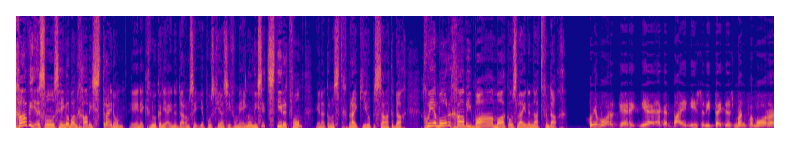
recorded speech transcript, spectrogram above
Gawie is ons hengelman Gawie Strydom en ek genoeg aan die einde darm sy e-pos gee as jy vir my hengel nie sit stuur dit vir hom en dan kan ons dit gebruik hier op 'n Saterdag. Goeiemôre Gawie, waar maak ons lyne nat vandag? Goeiemôre Derek. Nee, ek het baie nuus en die tyd is min vir môre.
